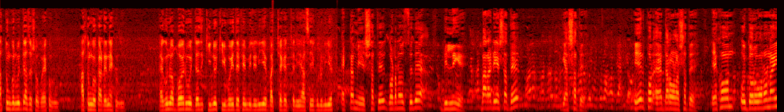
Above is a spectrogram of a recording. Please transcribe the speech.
আতঙ্কের মধ্যে আছে সবাই এখনও। আতঙ্ক কাটে না এখনও। এখন বইয়ের মধ্যে আছে, কিনো কি হয়ে যায় ফ্যামিলি নিয়ে, বাচ্চা কাচ্চা নিয়ে, আছে এগুলো নিয়ে। একটা মেয়ের সাথে ঘটনা হচ্ছে যে বিল্ডিং এ বারাডিয়ার সাথে গ্যাস সাথে, এরপর দারোয়ানার সাথে। এখন ওই দরওয়ানও নাই,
